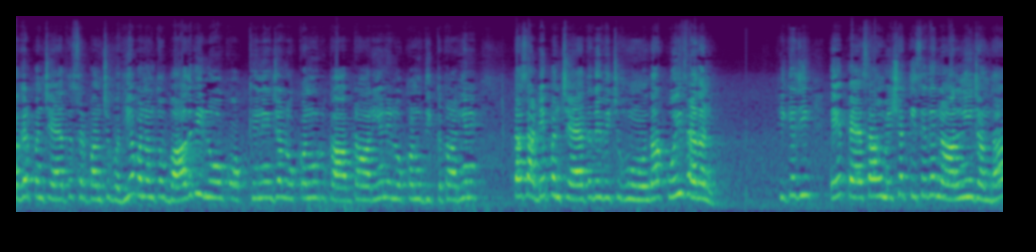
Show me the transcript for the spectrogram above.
ਅਗਰ ਪੰਚਾਇਤ ਸਰਪੰਚ ਵਧੀਆ ਬਣਨ ਤੋਂ ਬਾਅਦ ਵੀ ਲੋਕ ਔਖੇ ਨੇ ਜਾਂ ਲੋਕਾਂ ਨੂੰ ਰੁਕਾਵਟਾਂ ਆ ਰਹੀਆਂ ਨੇ, ਲੋਕਾਂ ਨੂੰ ਦਿੱਕਤ ਆ ਰਹੀਆਂ ਨੇ, ਤਾਂ ਸਾਡੇ ਪੰਚਾਇਤ ਦੇ ਵਿੱਚ ਹੋਣ ਦਾ ਕੋਈ ਫਾਇਦਾ ਨਹੀਂ। ਠੀਕ ਹੈ ਜੀ? ਇਹ ਪੈਸਾ ਹਮੇਸ਼ਾ ਕਿਸੇ ਦੇ ਨਾਲ ਨਹੀਂ ਜਾਂਦਾ।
